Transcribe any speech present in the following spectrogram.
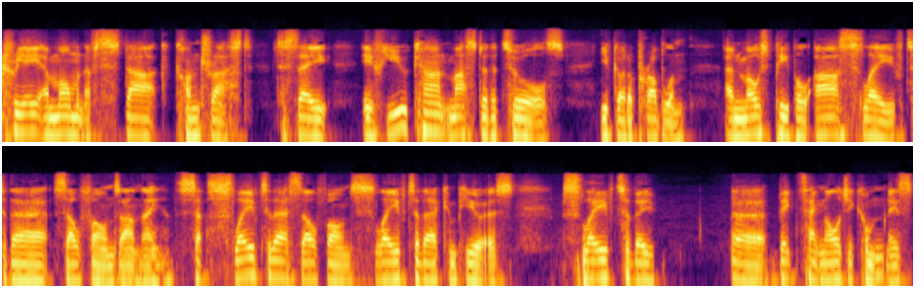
create a moment of stark contrast to say if you can't master the tools, you've got a problem. And most people are slave to their cell phones, aren't they? S- slave to their cell phones, slave to their computers, slave to the uh, big technology companies.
